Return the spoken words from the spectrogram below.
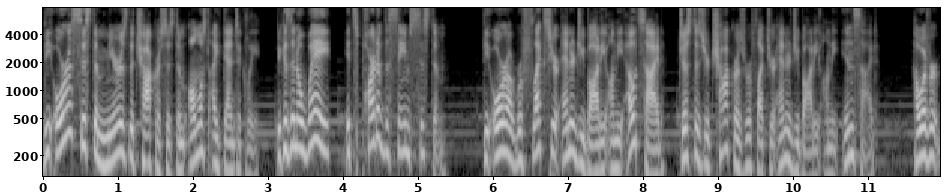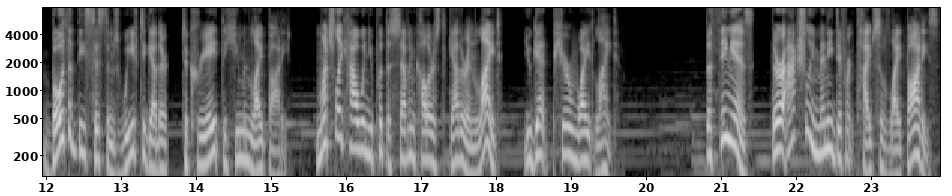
The aura system mirrors the chakra system almost identically because in a way, it's part of the same system. The aura reflects your energy body on the outside, just as your chakras reflect your energy body on the inside. However, both of these systems weave together to create the human light body. Much like how when you put the seven colors together in light, you get pure white light. The thing is, there are actually many different types of light bodies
